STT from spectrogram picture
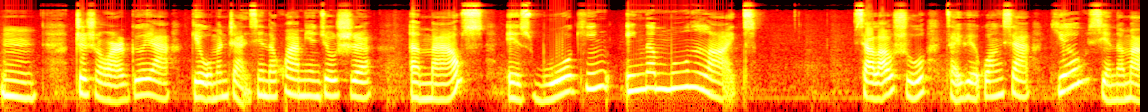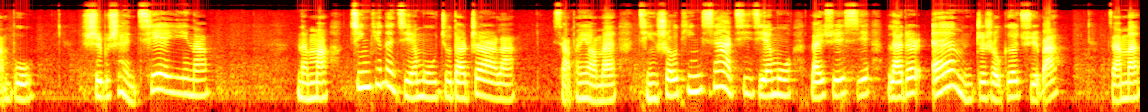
嗯，这首儿歌呀，给我们展现的画面就是：A mouse is walking in the moonlight。小老鼠在月光下悠闲的漫步，是不是很惬意呢？那么今天的节目就到这儿啦，小朋友们，请收听下期节目来学习《Letter M》这首歌曲吧。咱们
